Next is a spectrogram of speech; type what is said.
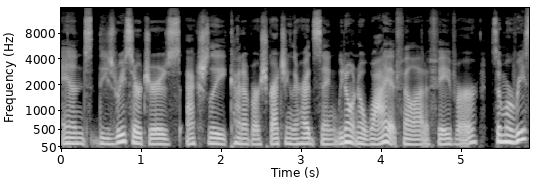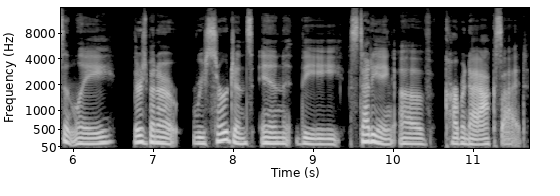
and these researchers actually kind of are scratching their heads saying, we don't know why it fell out of favor. So more recently, there's been a resurgence in the studying of carbon dioxide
